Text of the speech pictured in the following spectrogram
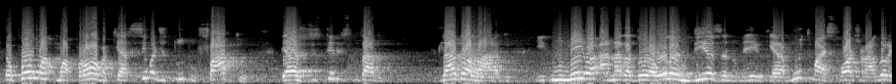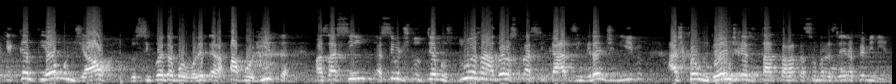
Então foi uma, uma prova que, acima de tudo, o fato delas terem disputado lado a lado, e no meio a nadadora holandesa no meio, que era muito mais forte, a nadadora que é campeã mundial dos 50 borboleta, era favorita, mas assim, acima de tudo, temos duas nadadoras classificadas em grande nível, acho que foi um grande resultado para a natação brasileira feminina.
